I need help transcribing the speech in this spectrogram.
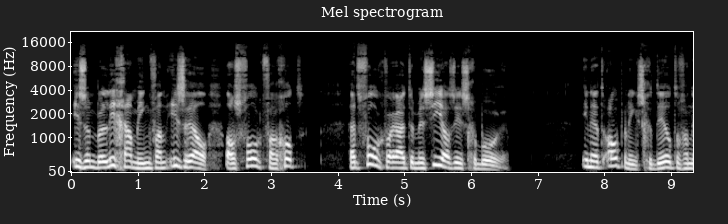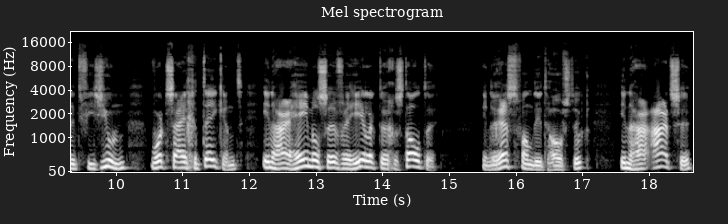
is een belichaming van Israël als volk van God, het volk waaruit de Messias is geboren. In het openingsgedeelte van dit visioen wordt zij getekend in haar hemelse verheerlijkte gestalte. In de rest van dit hoofdstuk in haar aardse,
